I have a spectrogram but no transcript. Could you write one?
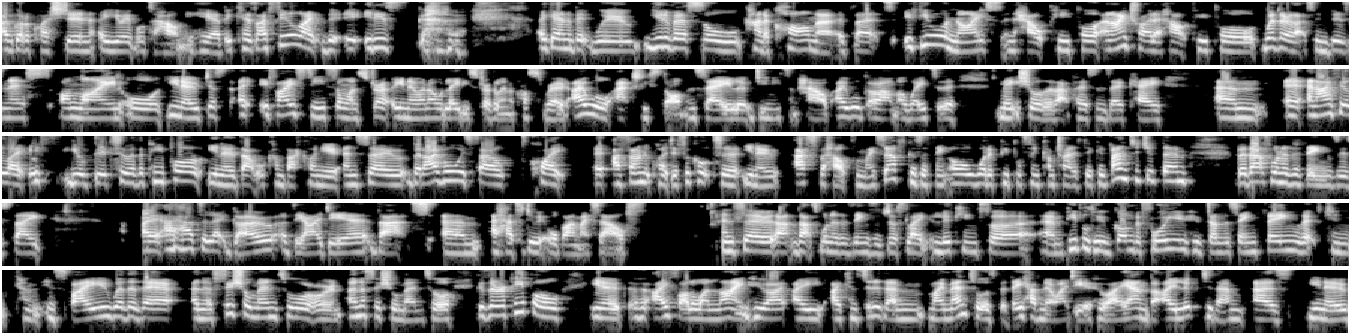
I've got a question. Are you able to help me here? Because I feel like it, is, again, a bit woo, universal kind of karma that if you're nice and help people, and I try to help people, whether that's in business, online, or, you know, just if I see someone, str- you know, an old lady struggling across the road, I will actually stop and say, look, do you need some help? I will go out my way to make sure that that person's okay um, and I feel like if you're good to other people, you know, that will come back on you. And so, but I've always felt quite, I found it quite difficult to, you know, ask for help for myself because I think, oh, what if people think I'm trying to take advantage of them? But that's one of the things is like, I, I had to let go of the idea that um, I had to do it all by myself and so that, that's one of the things of just like looking for um, people who've gone before you who've done the same thing that can can inspire you whether they're an official mentor or an unofficial mentor. Because there are people you know i follow online who I, I, I consider them my mentors but they have no idea who i am. But i look to them as you know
